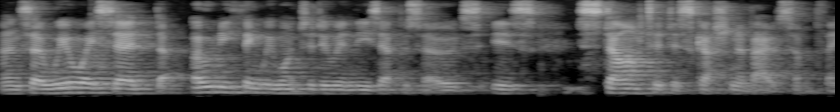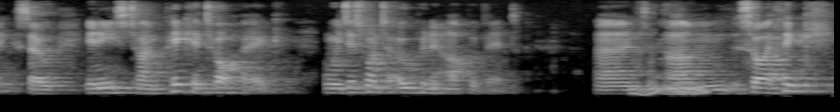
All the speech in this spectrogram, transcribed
and so we always said the only thing we want to do in these episodes is start a discussion about something. So in each time, pick a topic, and we just want to open it up a bit. And mm-hmm. um, so I think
